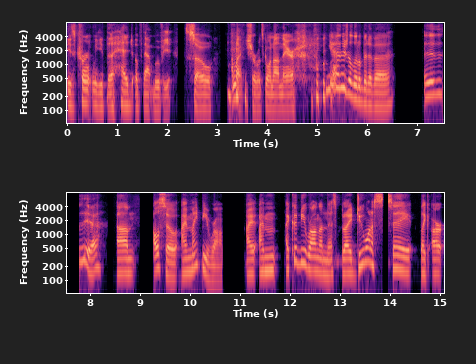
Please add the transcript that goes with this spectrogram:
is currently the head of that movie. So I'm not sure what's going on there. yeah, there's a little bit of a uh, yeah. Um, also, I might be wrong. I I'm I could be wrong on this, but I do want to say like our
